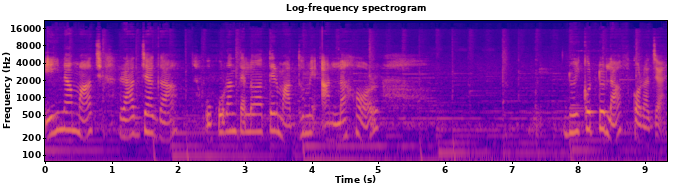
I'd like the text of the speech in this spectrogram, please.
এই নামাজ রাত জাগা ও কোরআন তেলাওয়াতের মাধ্যমে আল্লাহর নৈকট্য লাভ করা যায়।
